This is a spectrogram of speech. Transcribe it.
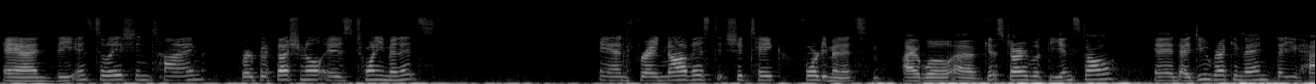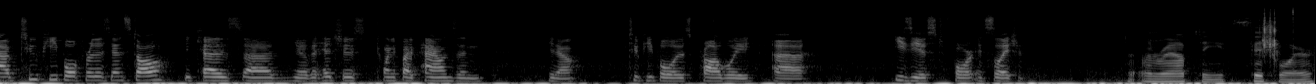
and the installation time for a professional is 20 minutes and for a novice it should take 40 minutes. I will uh, get started with the install and I do recommend that you have two people for this install because uh, you know the hitch is 25 pounds and you know two people is probably uh, easiest for installation. Unwrap the fish wire.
